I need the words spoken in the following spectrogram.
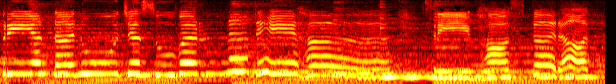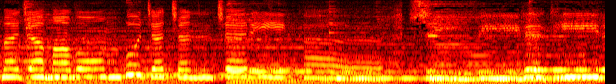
प्रियतनूज सुवर्णदेह श्रीभास्करात्मजमवोम्बुज चञ्चरीक श्रीवीरधीर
